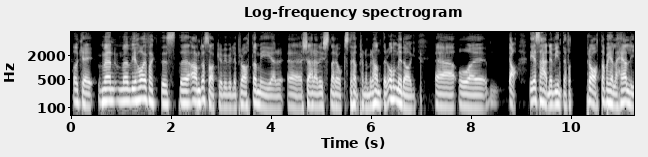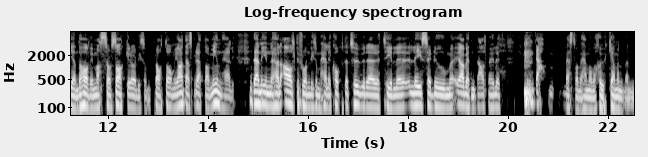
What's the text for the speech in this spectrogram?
okej. Men, men vi har ju faktiskt eh, andra saker vi ville prata med er, eh, kära lyssnare och stödprenumeranter, om idag. Eh, och eh, ja, Det är så här, när vi inte har fått prata på hela helgen, då har vi massor av saker att liksom prata om. Jag har inte ens berättat om min helg. Den innehöll allt ifrån liksom helikopterturer till eh, Laserdoom, jag vet inte, allt möjligt. ja, mest var vi hemma och var sjuka, men, men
